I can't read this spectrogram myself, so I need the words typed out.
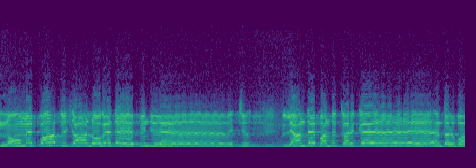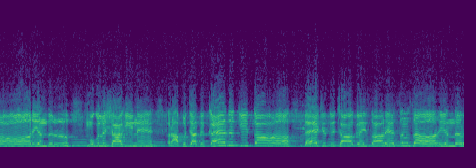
ਨੌਵੇਂ ਪਾਤਸ਼ਾਹ ਲੋਹੇ ਦੇ ਪਿੰਜਰੇ ਵਿੱਚ। ਲਿਆਂਦੇ ਬੰਦ ਕਰਕੇ ਦਰਬਾਰ ਅੰਦਰ ਮੁਗਲ ਸ਼ਾਹੀ ਨੇ ਰੱਬ ਜਦ ਕੈਦ ਕੀਤਾ, ਦਹਿਸ਼ਤ ਛਾ ਗਈ ਸਾਰੇ ਸੰਸਾਰ ਅੰਦਰ।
